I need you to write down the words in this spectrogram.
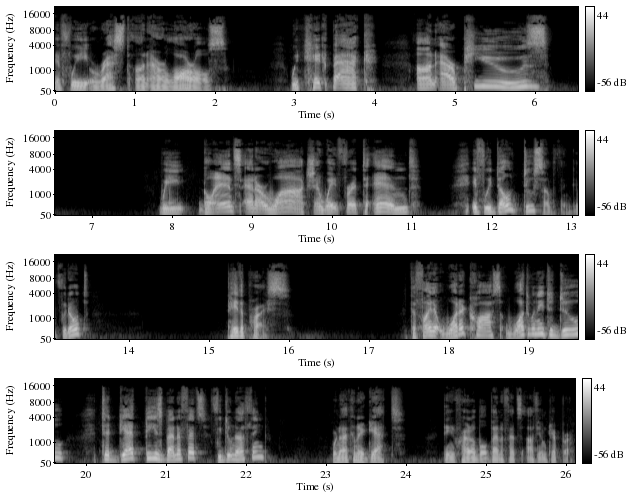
if we rest on our laurels. We kick back on our pews. We glance at our watch and wait for it to end. If we don't do something, if we don't pay the price to find out what it costs, what do we need to do to get these benefits. If we do nothing, we're not going to get the incredible benefits of Yom Kippur.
